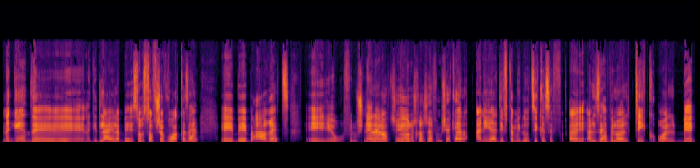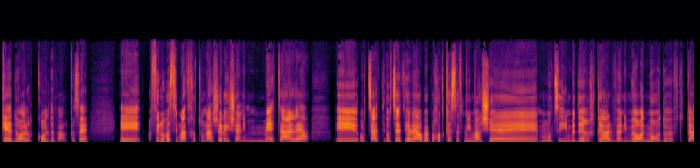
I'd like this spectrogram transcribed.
נגיד, אה, נגיד לילה בסוף שבוע כזה, אה, בארץ, אה, או אפילו שני לילות שעלו 3,000 שקל, אני אעדיף תמיד להוציא כסף על זה ולא על תיק או על בגד או על כל דבר כזה. אפילו בשמלת חתונה שלי, שאני מתה עליה, הוצאתי עליה הרבה פחות כסף ממה שמוציאים בדרך כלל, ואני מאוד מאוד אוהבת אותה.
